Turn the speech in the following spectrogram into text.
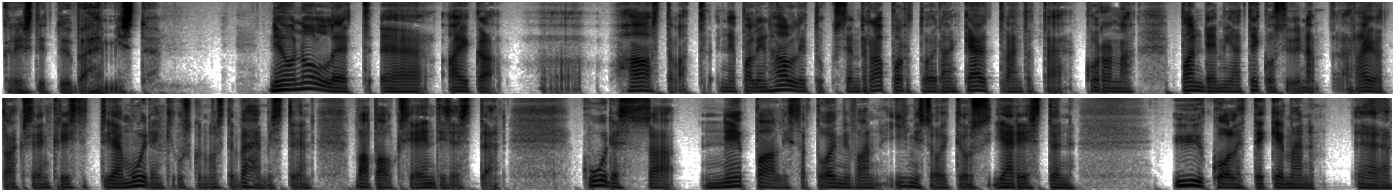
kristittyyn vähemmistöön? Ne on olleet äh, aika haastavat. Nepalin hallituksen raportoidaan käyttävän tätä koronapandemiaa tekosyynä rajoittaakseen kristittyjä ja muidenkin uskonnollisten vähemmistöjen vapauksia entisestään. Kuudessa Nepalissa toimivan ihmisoikeusjärjestön YKlle tekemän äh,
